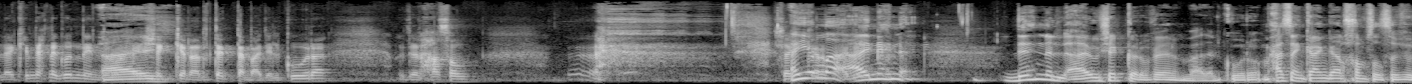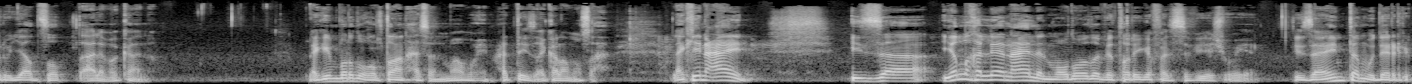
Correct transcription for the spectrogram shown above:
لكن إحنا قلنا إنه يشكر ارتيتا بعد الكورة وده اللي حصل. اي والله نحن نحن أيوه شكروا فعلا بعد الكورة. حسن كان قال 5-0 وجات ضبط على مكانه. لكن برضه غلطان حسن ما مهم حتى إذا كلامه صح. لكن عين اذا يلا خلينا نعاين الموضوع ده بطريقة فلسفية شوية. إذا أنت مدرب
